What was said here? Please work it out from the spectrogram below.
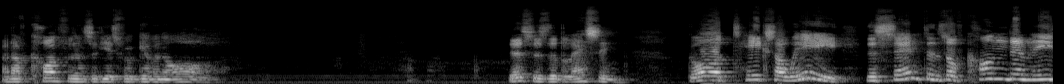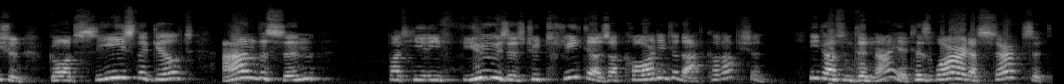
and have confidence that He has forgiven all. This is the blessing. God takes away the sentence of condemnation. God sees the guilt and the sin, but he refuses to treat us according to that corruption. He doesn't deny it, his word asserts it.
